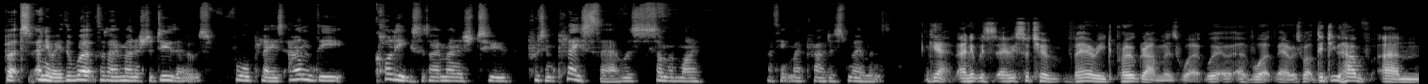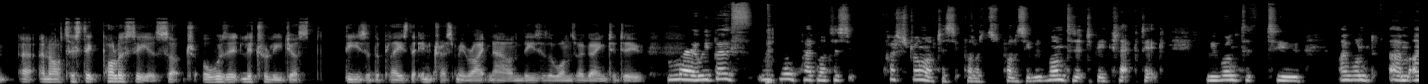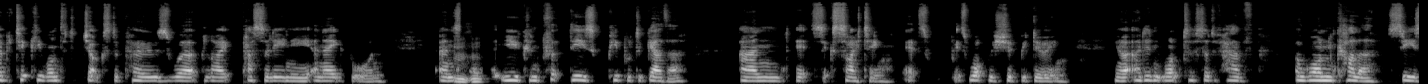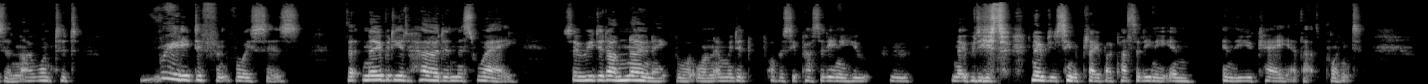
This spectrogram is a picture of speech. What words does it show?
but anyway, the work that I managed to do there was four plays, and the colleagues that I managed to put in place there was some of my, I think, my proudest moments. Yeah, and it was it was such a varied program as work of work there as well. Did you have um, a, an artistic policy as such, or was it literally just these are the plays that interest me right now, and these are the ones we're going to do? No, we both we both had an artistic, quite a strong artistic policy. We wanted it to be eclectic. We wanted to I want, um, I particularly wanted to juxtapose work like Pasolini and Ayckbourn, and mm-hmm. so you can put these people together, and it's exciting. It's it's what we should be doing. You know, I didn't want to sort of have a one color season. I wanted really different voices that nobody had heard in this way. So we did unknown Ayckbourn, and we did obviously Pasolini, who who nobody's nobody's seen a play by Pasolini in in the UK at that point.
